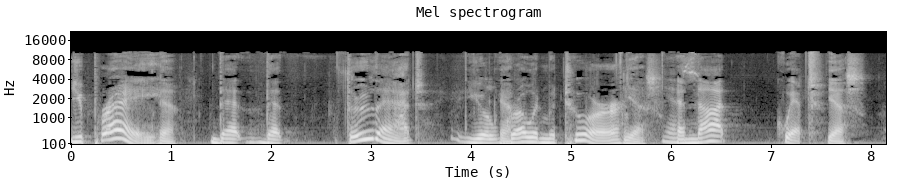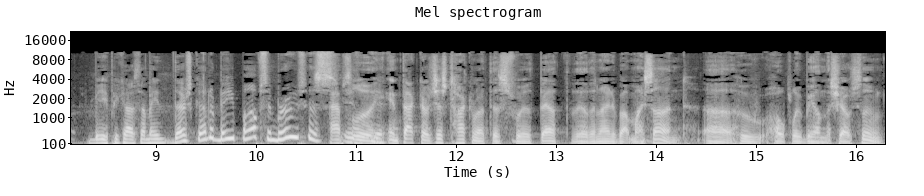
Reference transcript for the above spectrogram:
you pray Yeah. that that through that you'll Yeah. grow and mature, Yes. Yes. and not quit. Yes. Be- Because I mean, there's going to be bumps and bruises. Absolutely. In fact, I was just talking about this with Beth the other night about my son, uh, who hopefully will be on the show soon,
